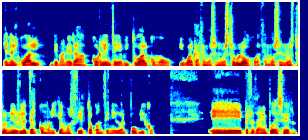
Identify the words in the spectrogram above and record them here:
en el cual, de manera corriente y habitual, como igual que hacemos en nuestro blog o hacemos en nuestro newsletter, comuniquemos cierto contenido al público. Eh, pero también puede ser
